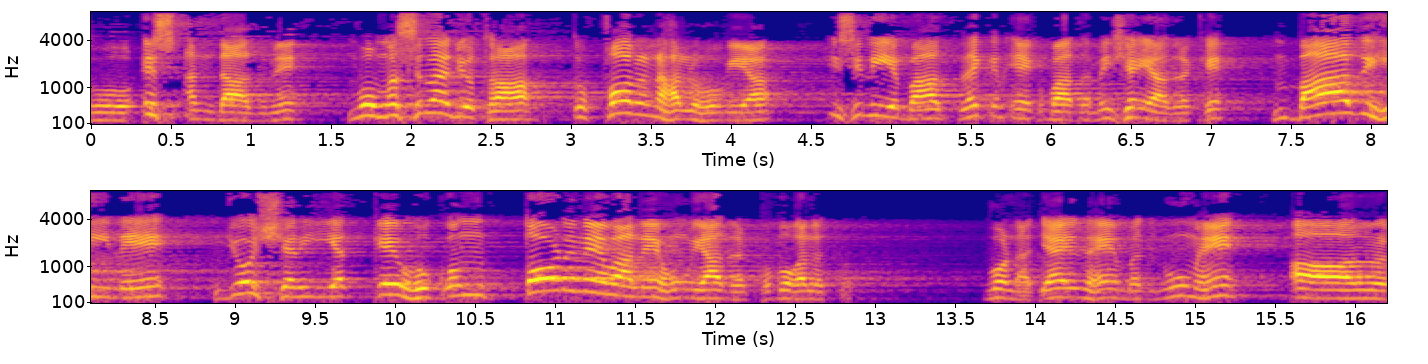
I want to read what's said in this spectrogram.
تو اس انداز میں وہ مسئلہ جو تھا تو فوراً حل ہو گیا۔ اس لیے بات، لیکن ایک بات ہمیشہ یاد رکھے بعض ہی نے جو شریعت کے حکم توڑنے والے ہوں، یاد رکھو، وہ غلط ہو۔ وہ ناجائز ہیں مضموم ہیں، اور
